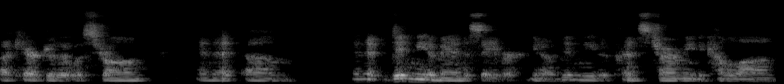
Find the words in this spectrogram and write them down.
a character that was strong and that um, and it didn't need a man to save her. You know, didn't need a Prince Charming to come along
